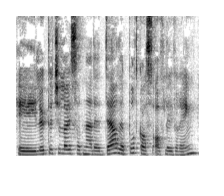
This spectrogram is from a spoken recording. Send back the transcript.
Hey, leuk dat je luistert naar de derde podcastaflevering.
